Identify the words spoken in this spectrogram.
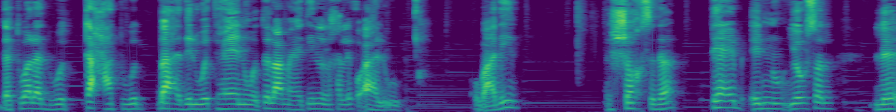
ده اتولد واتكحت واتبهدل واتهان وطلع ميتين اللي خلفوا أهله. وبعدين الشخص ده تعب إنه يوصل ل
